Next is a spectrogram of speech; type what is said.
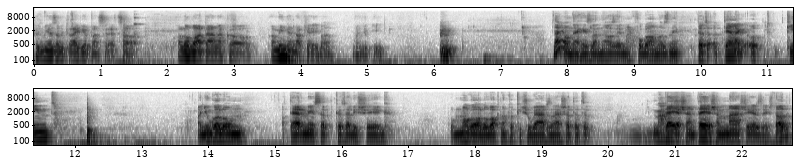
hogy mi az, amit a legjobban szeretsz a, a lovardának a, a mindennapjaiban, mondjuk így. Nagyon nehéz lenne azért megfogalmazni. Tehát tényleg ott kint a nyugalom, a természet közeliség, maga a lovaknak a kisugárzása, tehát Más. teljesen, teljesen más érzést ad.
